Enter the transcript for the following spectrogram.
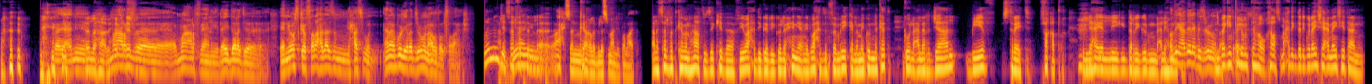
فيعني الا هذه ما أعرف آه، ما أعرف يعني لأي درجة. يعني الأوسكار صراحة لازم يحاسبون. أنا أقول يرجعون أفضل صراحة. من جد يعني أحسن من ك- أغلب الأسماء اللي طلعت. على سالفة كيفن هارت وزي كذا في واحد يقول يقول الحين يعني الواحد اللي في أمريكا لما يقول نكت يقول على رجال بيض straight فقط. اللي هي اللي يقدر يقول عليهم صدق. هذول اللي بيزعلون الباقيين. كلهم انتهوا. خلاص ما حد يقدر يقول أي شيء عن أي شيء ثاني.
